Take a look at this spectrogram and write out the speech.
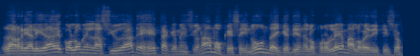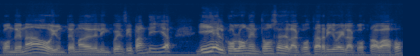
la realidad de Colón en la ciudad es esta que mencionamos, que se inunda y que tiene los problemas, los edificios condenados y un tema de delincuencia y pandillas, y el Colón entonces de la costa arriba y la costa abajo,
